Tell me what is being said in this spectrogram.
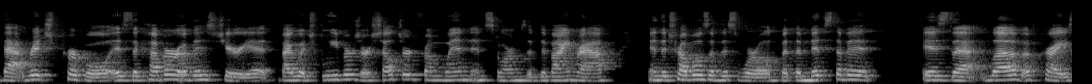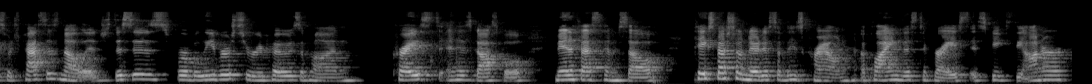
that rich purple, is the cover of his chariot, by which believers are sheltered from wind and storms of divine wrath and the troubles of this world. But the midst of it is that love of Christ, which passes knowledge. This is for believers to repose upon Christ and his gospel, manifest himself Take special notice of his crown. Applying this to Christ, it speaks the honor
